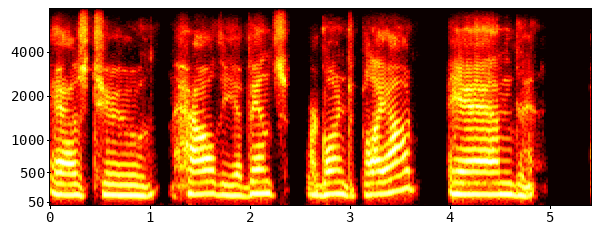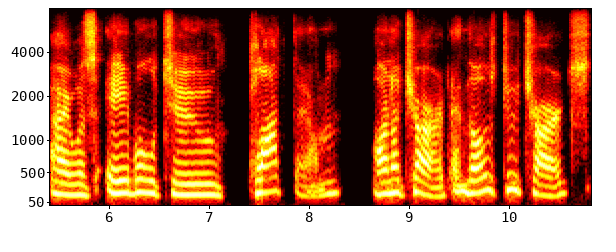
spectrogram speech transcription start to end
as to how the events are going to play out and I was able to plot them on a chart. And those two charts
